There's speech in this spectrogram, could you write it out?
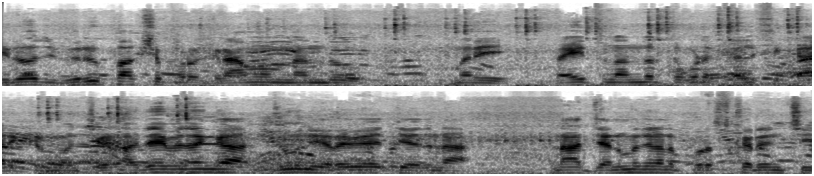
ఈరోజు విరూపాక్షపురం గ్రామం నందు మరి రైతులందరితో కూడా కలిసి కార్యక్రమం చేయడం. అదేవిధంగా జూన్ ఇరవై తేదీన నా జన్మదినాన్ని పురస్కరించి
